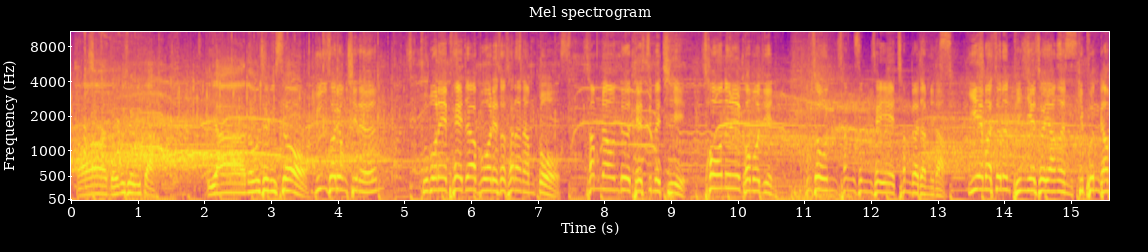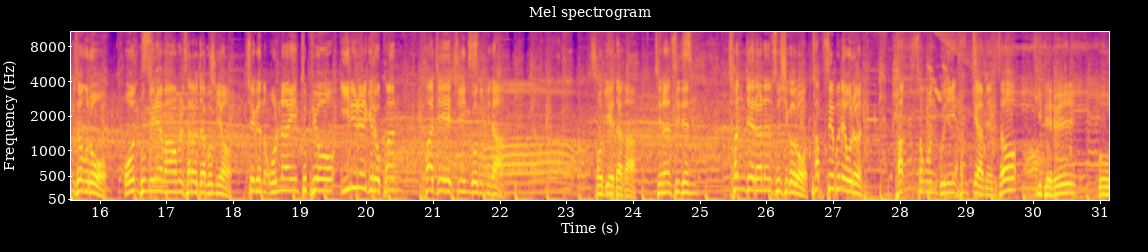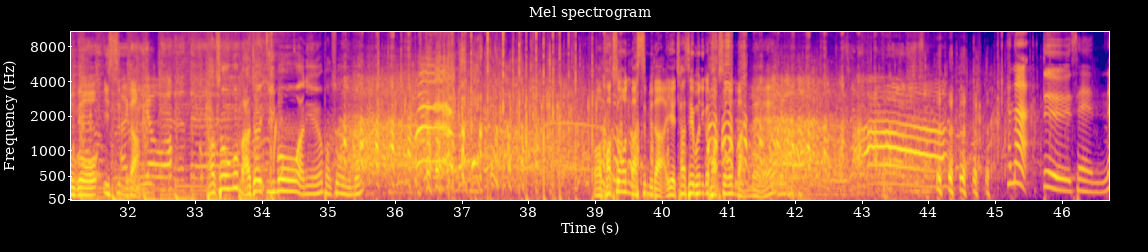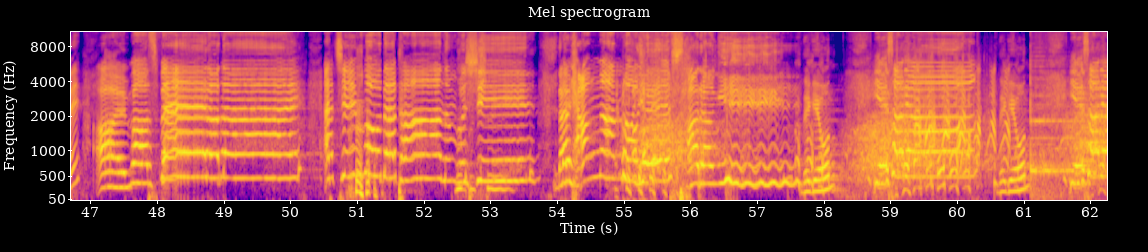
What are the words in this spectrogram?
아 너무 재밌다. 이야 너무 재밌어. 윤서령 씨는 두 번의 패자 부활에서 살아남고 3라운드 데스매치 선을 거머쥔 무서운 상승세의 참가자입니다. 이에 맞서는 빈예서 양은 깊은 감성으로 온 국민의 마음을 사로잡으며 최근 온라인 투표 1위를 기록한 화제의 주인공입니다. 거기에다가 지난 시즌 천재라는 수식어로 탑7에 오른 박성훈 군이 함께하면서 기대를 모으고 있습니다. 박성훈 군 맞아 이모 아니에요? 박성훈 이모? 어, 박성훈 맞습니다. 예, 자세히 보니까 박성훈 맞네. 아. 하나, 둘, 셋, 넷. Almost die. 아침보다 더 눈부신 날 향한 너의 사랑이 내게 온 예사랑 내게 온 예사랑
